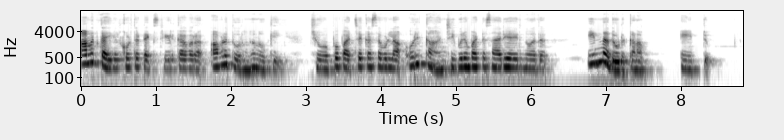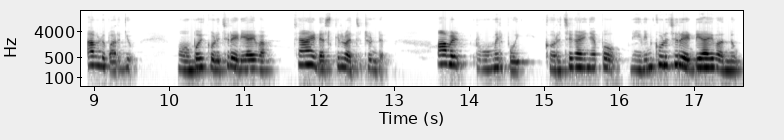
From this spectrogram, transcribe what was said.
അവൻ കൈകൾ കൊടുത്ത ടെക്സ്റ്റൈൽ കവർ അവൾ തുറന്നു നോക്കി. ചുവപ്പ് പച്ചക്കസവുള്ള ഒരു കാഞ്ചീപുരം പട്ട് സാരിയായിരുന്നു അത്. ഇന്നത് ഉടുക്കണം ഏറ്റു അവൾ പറഞ്ഞു. മോൻ പോയി കുളിച്ച് റെഡിയായി വാ ചായ ഡെസ്കിൽ വച്ചിട്ടുണ്ട്. അവൾ റൂമിൽ പോയി. കുറച്ച് കഴിഞ്ഞപ്പോൾ നിവിൻ കുളിച്ച് റെഡിയായി വന്നു.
